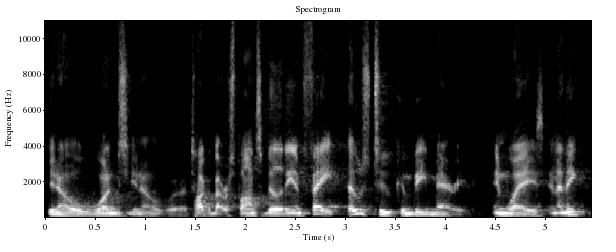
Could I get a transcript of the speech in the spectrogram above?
you know, ones, you know, uh, talk about responsibility and fate. Those two can be married in ways. And I think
